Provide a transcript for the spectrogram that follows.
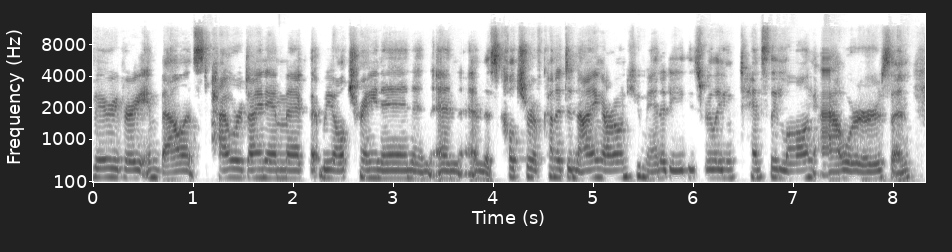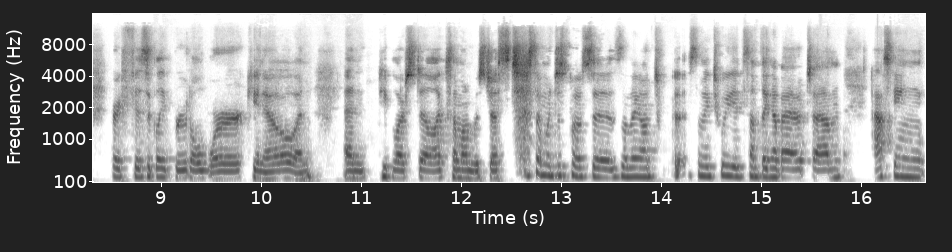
very, very imbalanced power dynamic that we all train in and, and, and this culture of kind of denying our own humanity, these really intensely long hours and very physically brutal work, you know, and, and people are still like someone was just, someone just posted something on, something tweeted something about um, asking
